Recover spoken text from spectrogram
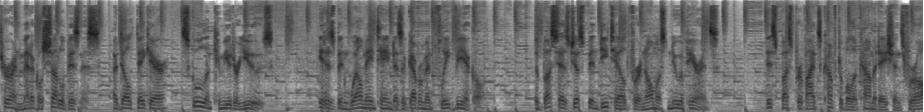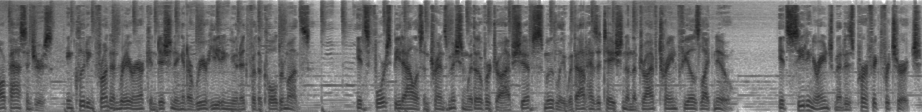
tour and medical shuttle business, adult daycare, school and commuter use. It has been well maintained as a government fleet vehicle. The bus has just been detailed for an almost new appearance. This bus provides comfortable accommodations for all passengers, including front and rear air conditioning and a rear heating unit for the colder months. Its 4-speed Allison transmission with overdrive shifts smoothly without hesitation and the drivetrain feels like new. Its seating arrangement is perfect for church,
